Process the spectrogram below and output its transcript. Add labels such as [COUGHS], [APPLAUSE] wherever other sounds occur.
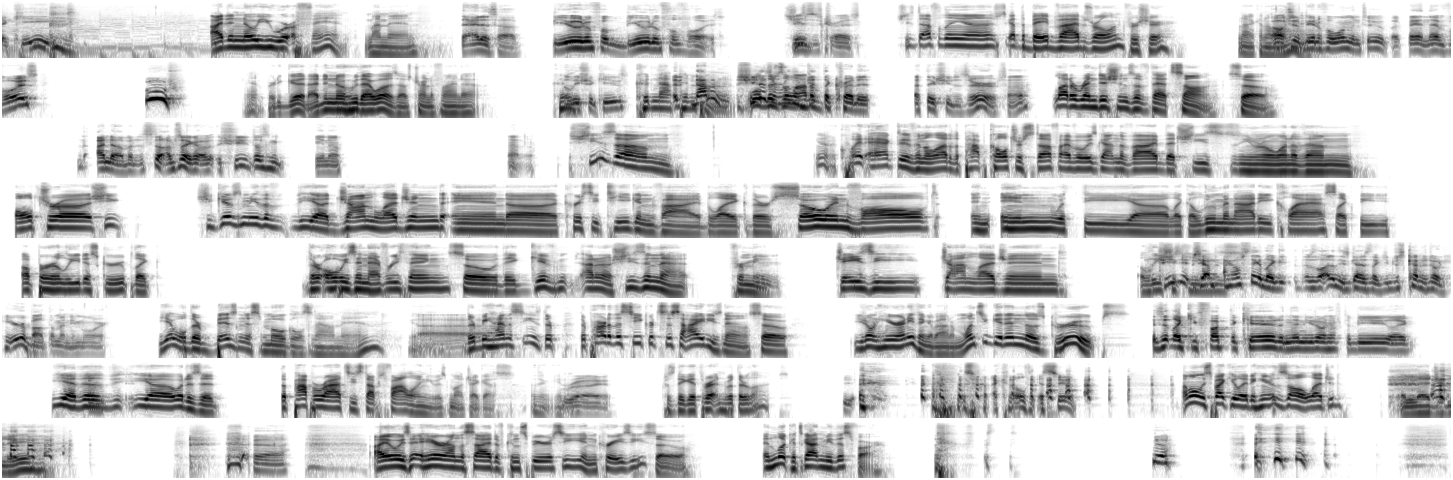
Alicia Keys. I didn't know you were a fan, my man. that is a beautiful, beautiful voice. She's Jesus Christ. she's definitely uh she's got the babe vibes rolling for sure. Not gonna lie. Oh, she's a beautiful woman too. But man, that voice. Woo. Yeah, pretty good. I didn't know who that was. I was trying to find out. Couldn't, Alicia Keys. could not pinpoint. Not, she well, doesn't really a lot get of the credit I think she deserves, huh? A lot of renditions of that song. So I know, but still, I'm saying uh, she doesn't. You know. I don't know. she's um you know quite active in a lot of the pop culture stuff i've always gotten the vibe that she's you know one of them ultra she she gives me the the uh, john legend and uh chrissy teigen vibe like they're so involved and in with the uh like illuminati class like the upper elitist group like they're always in everything so they give i don't know she's in that for me Hmm. jay-z john legend alicia Jeez, keys see, I, also think like there's a lot of these guys like you just kind of don't hear about them anymore. yeah well they're business moguls now man Uh, they're behind the scenes they're they're part of the secret societies now so you don't hear anything about them once you get in those groups Is it like you fuck the kid and then you don't have to be like? yeah the, the uh, what is it the paparazzi stops following you as much i guess i think you know Right. because they get threatened with their lives Yeah. [LAUGHS] [LAUGHS] That's what I can only assume. I'm only speculating here. This is all alleged. Allegedly. yeah. [LAUGHS] I always err on the side of conspiracy and crazy, so. And look, it's gotten me this far. Yeah.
